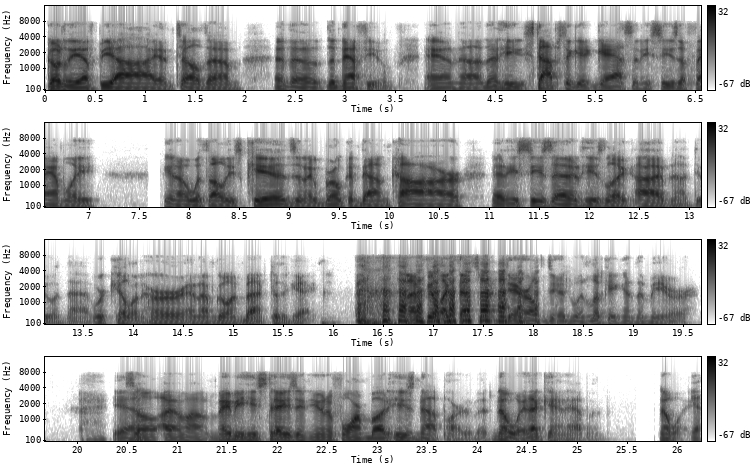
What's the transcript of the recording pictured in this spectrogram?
go to the FBI and tell them and the the nephew, and uh, then he stops to get gas and he sees a family, you know, with all these kids and a broken down car, and he sees that and he's like, I'm not doing that. We're killing her, and I'm going back to the gang. And I feel like that's what Daryl did when looking in the mirror. yeah. So um, uh, maybe he stays in uniform, but he's not part of it. No way, that can't happen. No way. Yeah.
